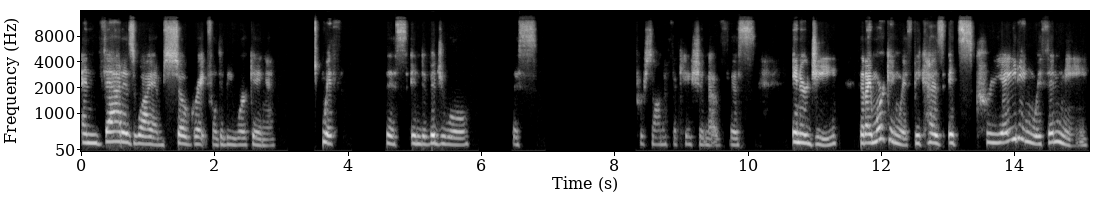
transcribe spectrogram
And that is why I'm so grateful to be working with this individual, this personification of this energy that I'm working with because it's creating within me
